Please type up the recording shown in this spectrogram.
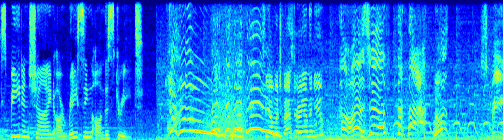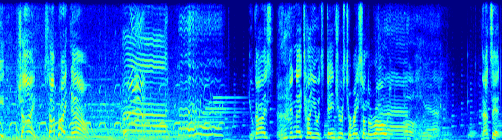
Speed and Shine are racing on the street. See how much faster I am than you? Oh, as if! what? Speed! Shine! Stop right now! Uh, You guys, didn't I tell you it's dangerous to race on the road? oh. Yeah. That's it.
